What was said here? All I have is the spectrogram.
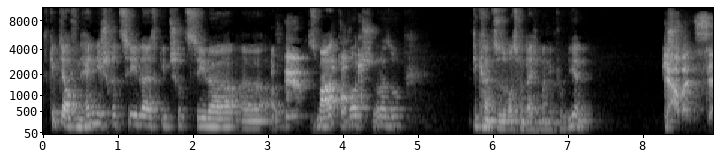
Es gibt ja auf dem Handy Schrittzähler, es gibt Schrittzähler, äh. Smartwatch oder so. Die kannst du sowas von gleich manipulieren. Ja, aber es ist ja,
